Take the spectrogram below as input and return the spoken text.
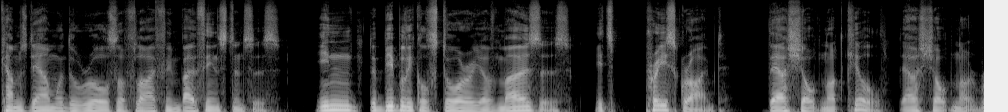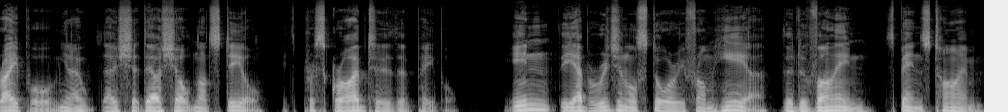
comes down with the rules of life in both instances. In the biblical story of Moses, it's prescribed. Thou shalt not kill, thou shalt not rape, or, you know, thou, sh- thou shalt not steal. It's prescribed to the people. In the Aboriginal story from here, the divine spends time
